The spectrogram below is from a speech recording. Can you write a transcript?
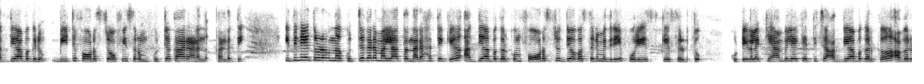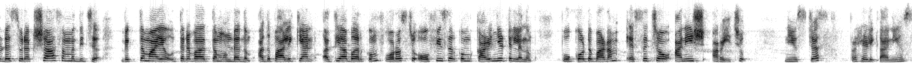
അധ്യാപകരും ബീറ്റ് ഫോറസ്റ്റ് ഓഫീസറും കുറ്റക്കാരാണെന്ന് കണ്ടെത്തി. ഇതിനെ തുടർന്ന് കുറ്റകരമല്ലാത്ത നരഹത്യയ്ക്ക് അധ്യാപകർക്കും ഫോറസ്റ്റ് ഉദ്യോഗസ്ഥരുമെതിരെ പോലീസ് കേസെടുത്തു. കുട്ടികളെ ക്യാമ്പിലേക്ക് എത്തിച്ച അധ്യാപകർക്ക് അവരുടെ സുരക്ഷ സംബന്ധിച്ച് വ്യക്തമായ ഉത്തരവാദിത്തം ഉണ്ടെന്നും അത് പാലിക്കാൻ അധ്യാപകർക്കും ഫോറസ്റ്റ് ഓഫീസർക്കും കഴിഞ്ഞിട്ടില്ലെന്നും പൂക്കോട്ടുപാടം എസ് അനീഷ് അറിയിച്ചു. News desk Prahelika news.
